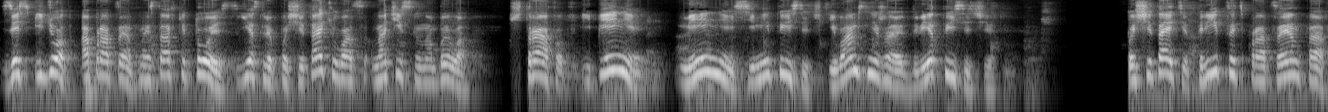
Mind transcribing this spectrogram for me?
Здесь идет о процентной ставке, то есть если посчитать, у вас начислено было штрафов и пени менее 7 тысяч, и вам снижают 2 тысячи. Посчитайте, 30%.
